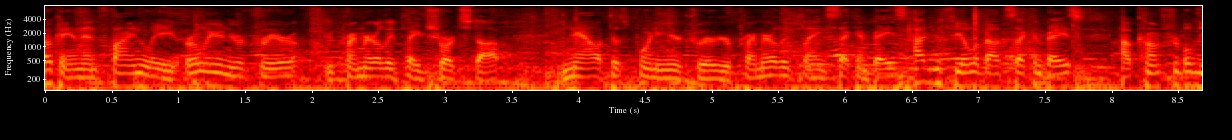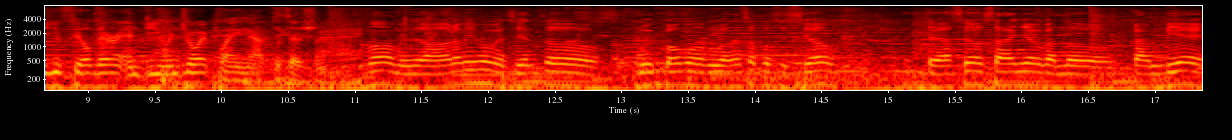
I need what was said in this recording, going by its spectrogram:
Okay, and then finally, earlier in your career, you primarily played shortstop. Now, at this point in your career, you're primarily playing second base. How do you feel about second base? How comfortable do you feel there, and do you enjoy playing that position? No, ahora mismo me siento muy cómodo jugando esa posición. Este, hace dos años cuando cambié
